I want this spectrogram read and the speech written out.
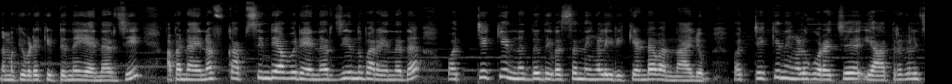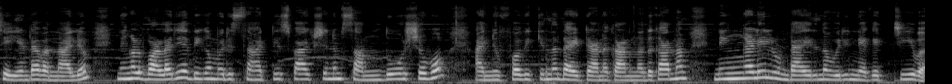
നമുക്കിവിടെ കിട്ടുന്ന എനർജി അപ്പം നയൻ ഓഫ് കപ്സിന്റെ ആ ഒരു എനർജി എന്ന് പറയുന്നത് ഒറ്റയ്ക്ക് ഇന്നത്തെ ദിവസം നിങ്ങൾ ഇരിക്കേണ്ട വന്നാലും ഒറ്റയ്ക്ക് നിങ്ങൾ കുറച്ച് യാത്രകൾ ചെയ്യേണ്ട വന്നാലും നിങ്ങൾ വളരെയധികം ഒരു സാറ്റിസ്ഫാക്ഷനും സന്തോഷവും അനുഭവിക്കുന്നതായിട്ടാണ് കാണുന്നത്. കാരണം നിങ്ങളിൽ ഉണ്ടായിരുന്ന ഒരു നെഗറ്റീവ്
